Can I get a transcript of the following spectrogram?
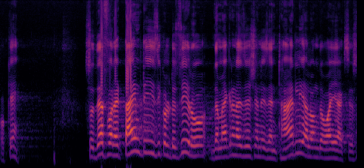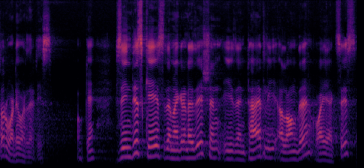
Okay. So therefore at time t is equal to 0 the magnetization is entirely along the y axis or whatever that is. Okay. See in this case the magnetization is entirely along the y axis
